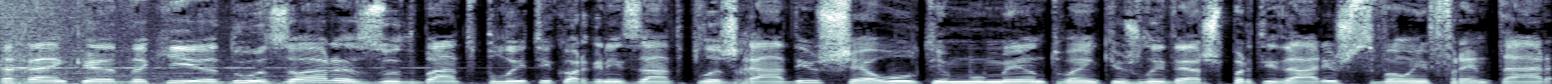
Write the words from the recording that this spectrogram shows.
Arranca daqui a duas horas o debate político organizado pelas rádios. É o último momento em que os líderes partidários se vão enfrentar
